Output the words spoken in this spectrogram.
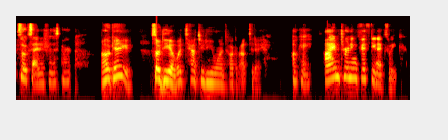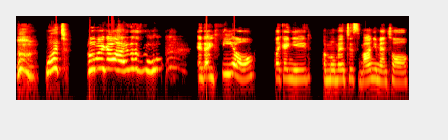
So excited for this part. Okay. So, Dia, what tattoo do you want to talk about today? Okay. I'm turning 50 next week. what? Oh my God. and I feel like I need a momentous, monumental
